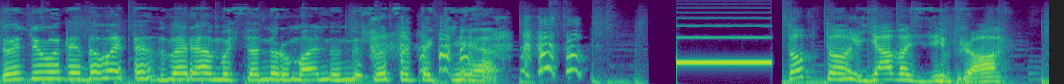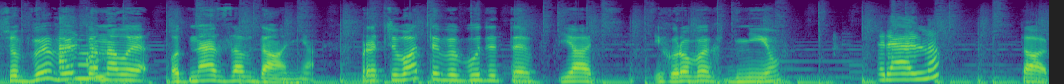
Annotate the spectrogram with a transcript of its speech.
То люди, давайте зберемося нормально, ну що це таке? Тобто я вас зібрав, щоб ви виконали одне завдання. Працювати ви будете 5 ігрових днів. Реально? Так.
